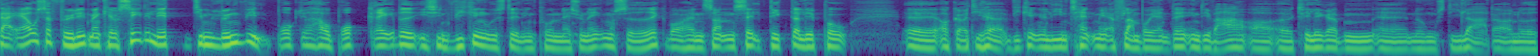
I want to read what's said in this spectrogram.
der er jo selvfølgelig, man kan jo se det lidt, Jim Lyngvild brugt, har jo brugt grebet i sin vikingudstilling på Nationalmuseet, ikke? hvor han sådan selv digter lidt på, øh, øh, og gør de her vikinger lige en tand mere flamboyante, end de var, og øh, tillægger dem øh, nogle stilarter og noget.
